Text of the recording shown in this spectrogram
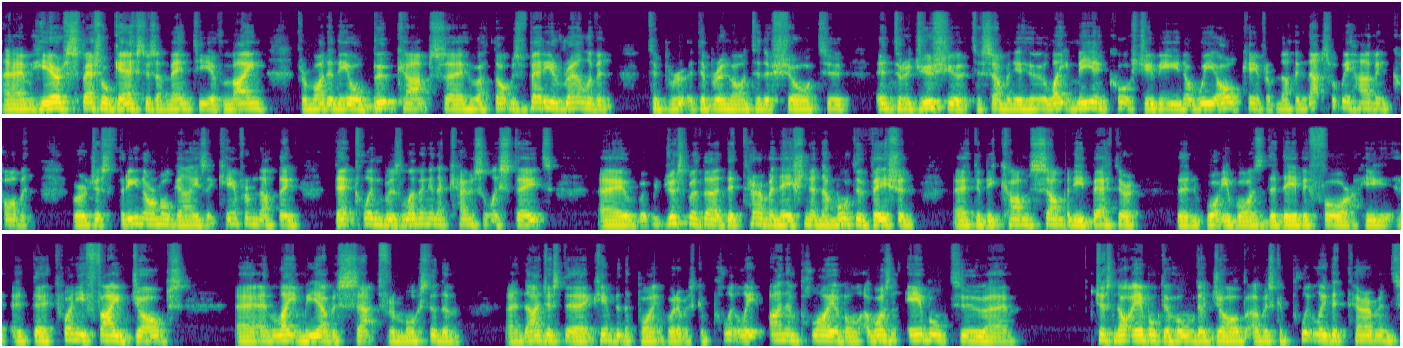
um, here, special guest who's a mentee of mine from one of the old boot camps, uh, who I thought was very relevant to br- to bring on to the show to introduce you to somebody who, like me and Coach JB, you know, we all came from nothing. That's what we have in common. We're just three normal guys that came from nothing. Declan was living in a council estate, uh, just with a determination and a motivation uh, to become somebody better than what he was the day before. He had uh, 25 jobs, uh, and like me, I was sacked from most of them. And I just uh, came to the point where I was completely unemployable. I wasn't able to um, just not able to hold a job. I was completely determined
